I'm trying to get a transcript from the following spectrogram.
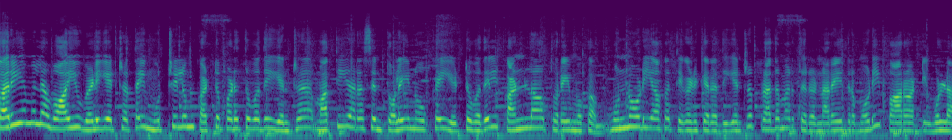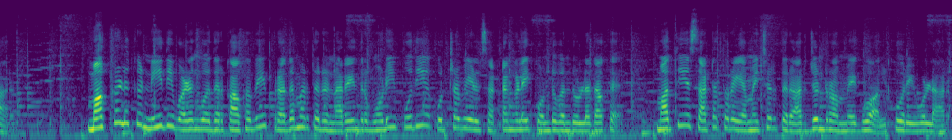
கரியமில வாயு வெளியேற்றத்தை முற்றிலும் கட்டுப்படுத்துவது என்ற மத்திய அரசின் தொலைநோக்கை எட்டுவதில் கண்லா துறைமுகம் முன்னோடியாக திகழ்கிறது என்று பிரதமர் திரு நரேந்திர மோடி பாராட்டியுள்ளார். மக்களுக்கு நீதி வழங்குவதற்காகவே பிரதமர் திரு நரேந்திர மோடி புதிய குற்றவியல் சட்டங்களை கொண்டு வந்துள்ளதாக மத்திய சட்டத்துறை அமைச்சர் திரு அர்ஜுன் ராம் மெக்வால் கூறியுள்ளார்.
